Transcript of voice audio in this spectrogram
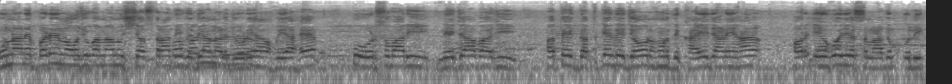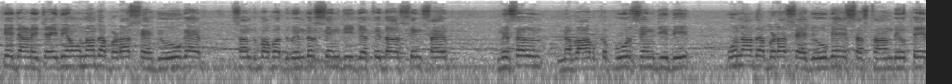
ਉਹਨਾਂ ਨੇ ਬੜੇ ਨੌਜਵਾਨਾਂ ਨੂੰ ਸ਼ਸਤਰਾਂ ਦੀ ਵਿਦਿਆ ਨਾਲ ਜੋੜਿਆ ਹੋਇਆ ਹੈ। ਘੋੜਸਵਾਰੀ ਨੇਜਾਬਾਜੀ ਅਤੇ ਗੱਤਕੇ ਦੇ ਜੌਹਰ ਹੁਣ ਦਿਖਾਏ ਜਾਣੇ ਹਨ ਔਰ ਇਹੋ ਜਿਹੇ ਸਮਾਗਮ ਉਲੀਕੇ ਜਾਣੇ ਚਾਹੀਦੇ ਹਨ। ਉਹਨਾਂ ਦਾ ਬੜਾ ਸਹਿਯੋਗ ਹੈ। ਸੰਤ ਬਾਬਾ ਦਵਿੰਦਰ ਸਿੰਘ ਜੀ ਜਥੇਦਾਰ ਸਿੰਘ ਸਾਹਿਬ ਮਿਸਲ ਨਵਾਬ ਕਪੂਰ ਸਿੰਘ ਜੀ ਦੀ ਉਹਨਾਂ ਦਾ ਬੜਾ ਸਹਿਯੋਗ ਹੈ ਇਸ ਸਥਾਨ ਦੇ ਉੱਤੇ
